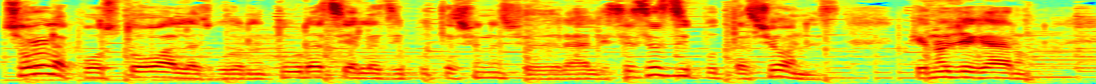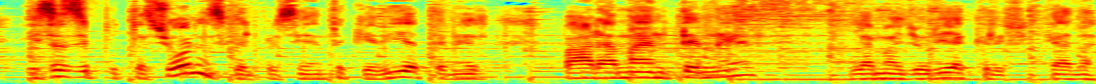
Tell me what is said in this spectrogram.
Solo le apostó a las gubernaturas y a las diputaciones federales, esas diputaciones que no llegaron, esas diputaciones que el presidente quería tener para mantener la mayoría calificada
